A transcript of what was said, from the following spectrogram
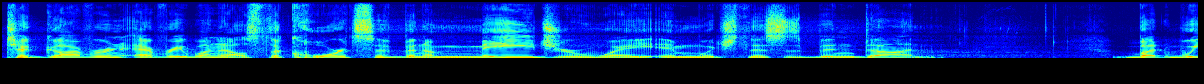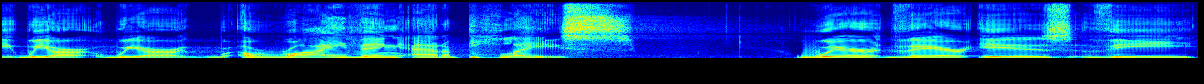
to govern everyone else. The courts have been a major way in which this has been done. But we, we, are, we are arriving at a place where there is the,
